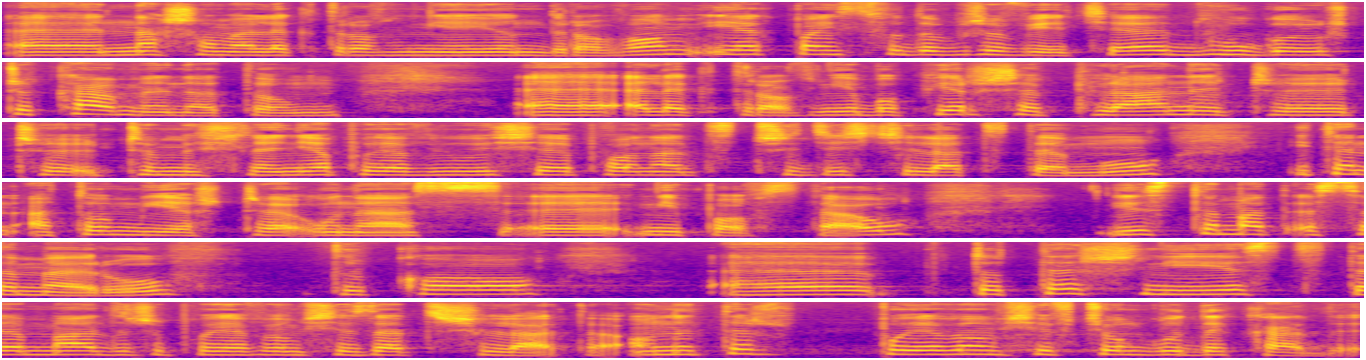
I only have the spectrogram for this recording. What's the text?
e, naszą elektrownię jądrową. I jak Państwo dobrze wiecie, długo już czekamy na tą e, elektrownię, bo pierwsze plany czy, czy, czy myślenia pojawiły się ponad 30 lat temu i ten atom jeszcze u nas e, nie powstał. Jest temat SMR-ów, tylko to też nie jest temat, że pojawią się za 3 lata. One też pojawią się w ciągu dekady.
